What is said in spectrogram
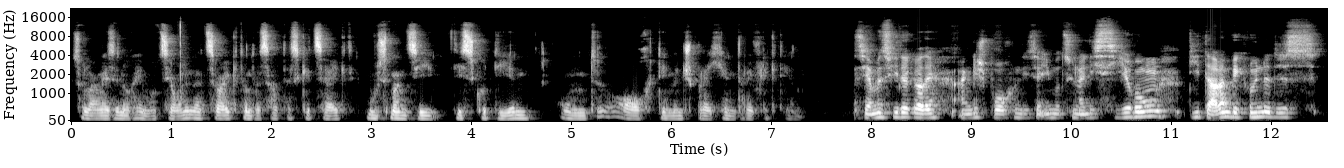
solange sie noch Emotionen erzeugt, und das hat es gezeigt, muss man sie diskutieren und auch dementsprechend reflektieren. Sie haben es wieder gerade angesprochen, diese Emotionalisierung, die darin begründet ist,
